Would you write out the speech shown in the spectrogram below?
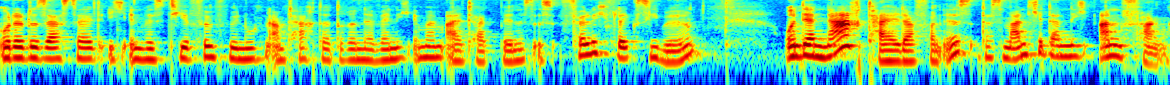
Oder du sagst halt, ich investiere fünf Minuten am Tag da drin, wenn ich in meinem Alltag bin. Es ist völlig flexibel. Und der Nachteil davon ist, dass manche dann nicht anfangen.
